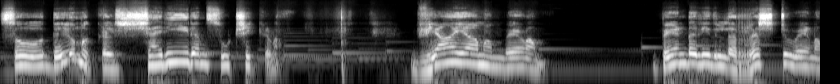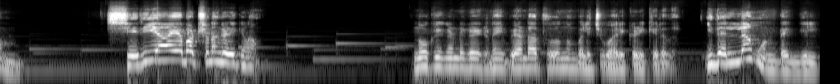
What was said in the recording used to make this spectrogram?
സോ ദൈവമക്കൾ ശരീരം സൂക്ഷിക്കണം. വ്യായാമം വേണം. വേണ്ട രീതിയിലുള്ള റെസ്റ്റ് വേണം. ശരിയായ ഭക്ഷണം കഴിക്കണം. നോക്കി കണ്ട് കഴിക്കണേ വേണ്ടാത്തതൊന്നും വലിച്ചു വാരി കഴിക്കരുത്. ഇതെല്ലാം ഉണ്ടെങ്കിൽ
